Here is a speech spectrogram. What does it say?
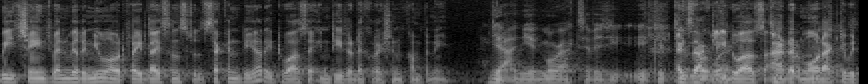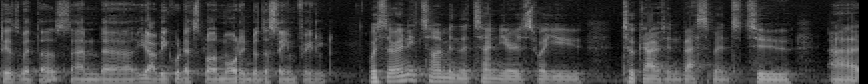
we changed when we renew our trade license to the second year, it was an interior decoration company. Yeah, and you had more activity. You could Exactly, it was added more activities with us, and uh, yeah, we could explore more into the same field. Was there any time in the 10 years where you took out investment to uh,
